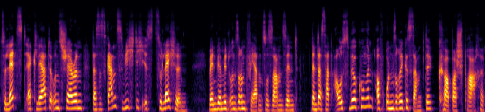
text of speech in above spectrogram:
Zuletzt erklärte uns Sharon, dass es ganz wichtig ist zu lächeln, wenn wir mit unseren Pferden zusammen sind, denn das hat Auswirkungen auf unsere gesamte Körpersprache.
